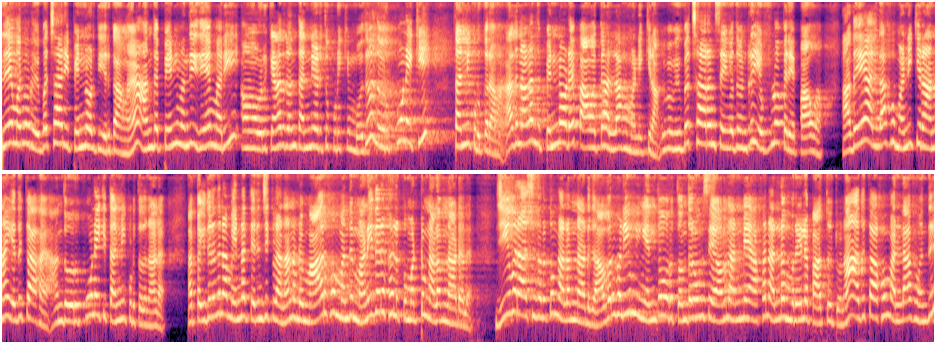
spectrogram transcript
இதே மாதிரி ஒரு விபச்சாரி பெண் ஒருத்தி இருக்காங்க. அந்த பெண் வந்து இதே மாதிரி ஒரு கிணத்துல வந்து தண்ணி எடுத்து குடிக்கும்போது அந்த ஒரு பூனைக்கு தண்ணி கொடுக்குறாங்க. அதனால அந்த பெண்ணோட பாவத்தை அல்லாஹ் மன்னிக்கிறான். இப்போ விபச்சாரம் செய்வதுன்று எவ்வளோ பெரிய பாவம்? அதே அல்லாஹ் மன்னிக்கிறான்னா எதுக்காக? அந்த ஒரு பூனைக்கு தண்ணி கொடுத்ததுனால. அப்ப இதுல இருந்து நம்ம என்ன தெரிஞ்சுக்கலாம்னா நம்முடைய மார்க்கம் வந்து மனிதர்களுக்கு மட்டும் நலம் நாடல. ஜீவராசிகளுக்கும் நலம் நாடுது. அவர்களையும் நீங்க எந்த ஒரு தொந்தரவும் செய்யாமல் நன்மையாக நல்ல முறையில பார்த்துட்டோம்னா அதுக்காகவும் அல்லாஹ் வந்து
